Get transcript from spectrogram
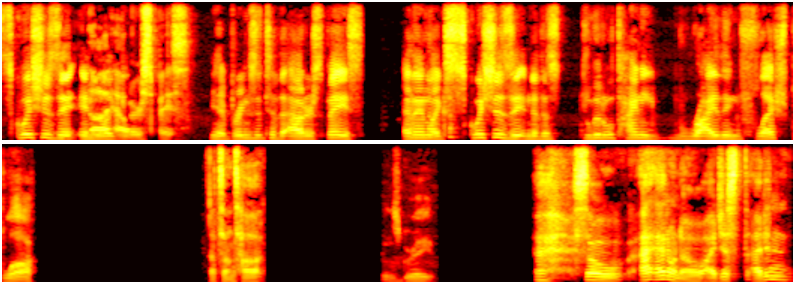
squishes it into Uh, like outer space. yeah, brings it to the outer space, and then like squishes it into this little tiny writhing flesh block. That sounds hot. It was great. so I, I don't know. I just I didn't.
